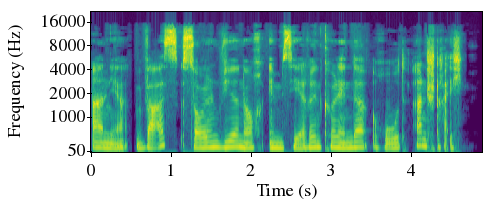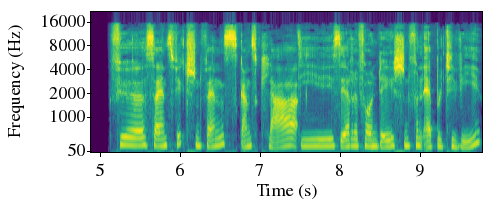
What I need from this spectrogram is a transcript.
Anja, was sollen wir noch im Serienkalender rot anstreichen? Für Science-Fiction-Fans ganz klar die Serie Foundation von Apple TV.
